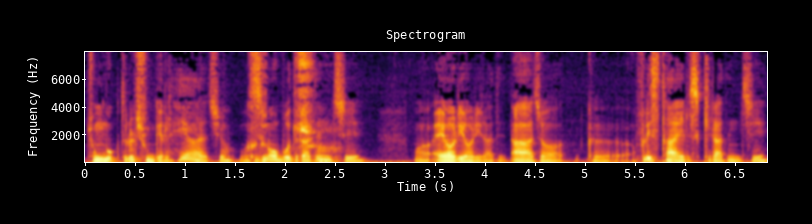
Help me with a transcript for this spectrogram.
종목들을 중계를 해야죠. 뭐 그렇죠. 스노보드라든지 뭐 에어리얼이라든지 아 저 그 프리스타일 스키라든지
